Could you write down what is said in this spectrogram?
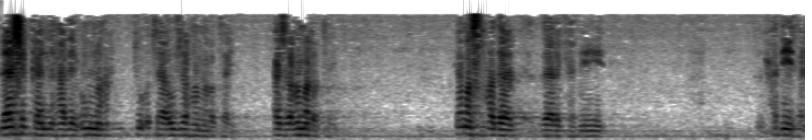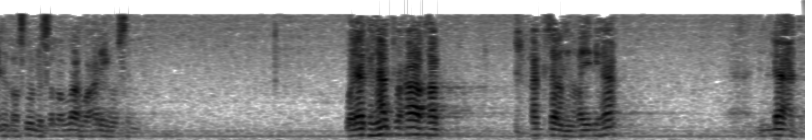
لا شك أن هذه الأمة تؤتى أجرها مرتين أجرها مرتين. كما صح ذلك في الحديث عن الرسول صلى الله عليه وسلم. ولكن هل تعاقب أكثر من غيرها؟ لا أدري.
